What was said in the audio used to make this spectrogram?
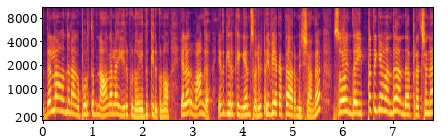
இதெல்லாம் வந்து நாங்கள் பொறுத்துட்டு நாங்களாம் இருக்கணும். எதுக்கு இருக்கணும்? எல்லோரும் வாங்க. எதுக்கு இருக்கீங்கன்னு சொல்லிட்டு திவ்யா கத்த ஆரம்பிச்சாங்க. ஸோ இந்த இப்போதைக்கும் வந்து அந்த பிரச்சனை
